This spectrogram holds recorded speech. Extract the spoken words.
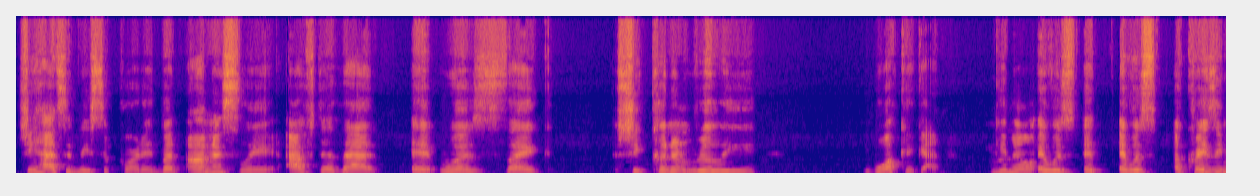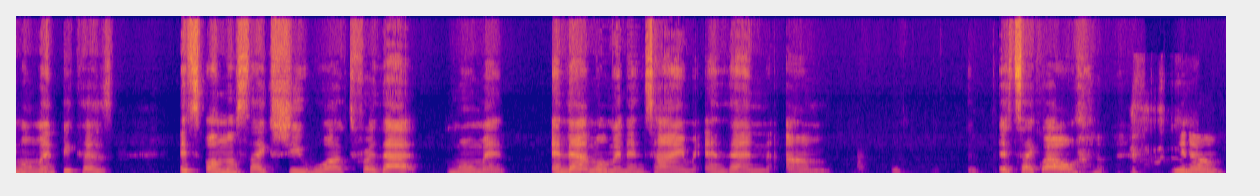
She had to be supported. But honestly, after that, it was like she couldn't really walk again. You know, it was it it was a crazy moment because it's almost like she walked for that moment and that moment in time and then um it's like wow you know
